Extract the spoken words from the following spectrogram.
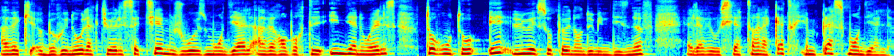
Avec Bruno, l'actuelle septième joueuse mondiale avait remporté Indian Wells, Toronto et l'US Open en 2019. Elle avait aussi atteint la quatrième place mondiale.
